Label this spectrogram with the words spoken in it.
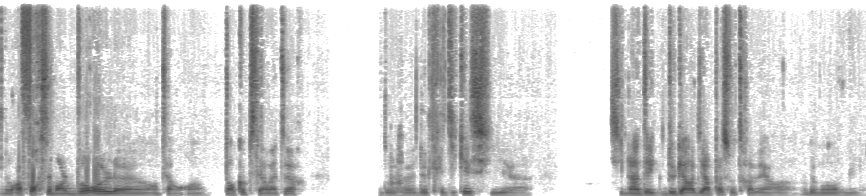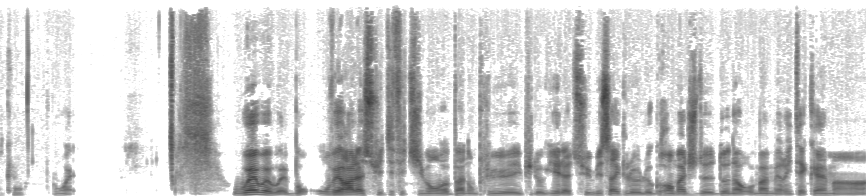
qu'on aura forcément le beau rôle euh, en, en, tant qu'observateur de, de, le critiquer si, euh, si l'un des deux gardiens passe au travers euh, le moment venu. Donc, euh. Ouais. Ouais, ouais, ouais. Bon, on verra la suite. Effectivement, on va pas non plus épiloguer là-dessus, mais c'est vrai que le, grand match de Donnarumma méritait quand même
